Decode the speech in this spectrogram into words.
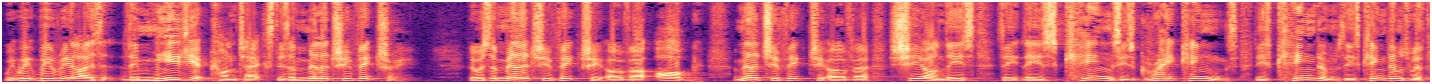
we, we, we realize that the immediate context is a military victory. There was a military victory over Og, a military victory over Sihon, these, the, these kings, these great kings, these kingdoms, these kingdoms with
